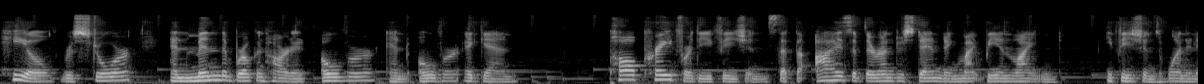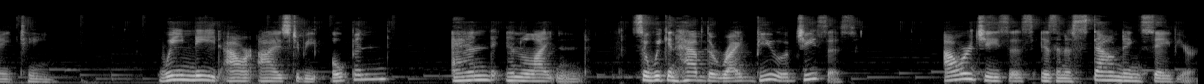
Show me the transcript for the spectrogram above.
heal, restore, and mend the brokenhearted over and over again. Paul prayed for the Ephesians that the eyes of their understanding might be enlightened. Ephesians 1 and 18. We need our eyes to be opened and enlightened so we can have the right view of Jesus. Our Jesus is an astounding Savior.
